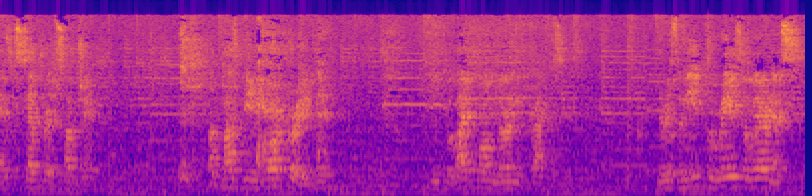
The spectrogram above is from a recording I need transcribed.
as a separate subject, but must be incorporated into lifelong learning practices. There is a need to raise awareness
